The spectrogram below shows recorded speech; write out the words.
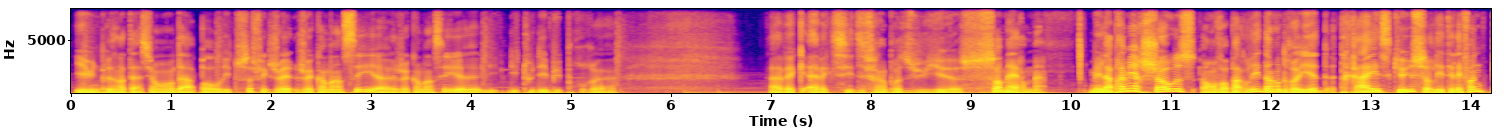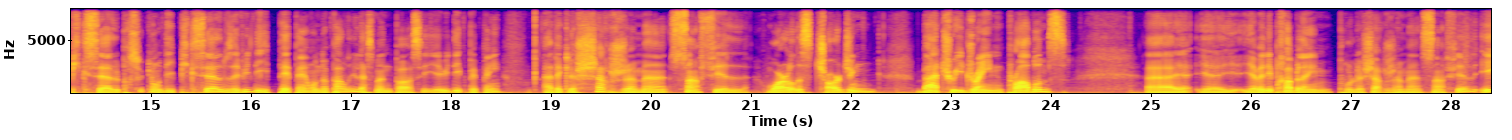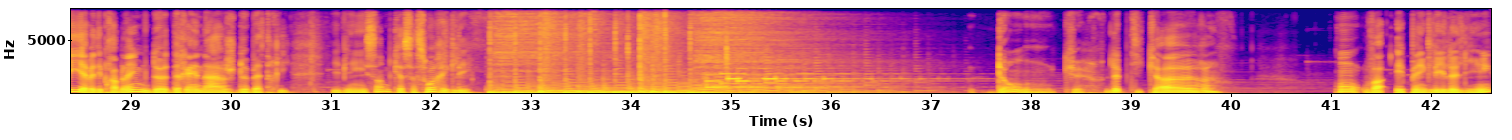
il y a eu une présentation d'Apple et tout ça. Fait que je vais, commencer, je vais commencer euh, euh, les, tout débuts pour, euh, avec, avec ces différents produits sommairement. Mais la première chose, on va parler d'Android 13 qu'il y a eu sur les téléphones Pixel. Pour ceux qui ont des Pixels, vous avez vu des pépins. On a parlé la semaine passée. Il y a eu des pépins avec le chargement sans fil, wireless charging, battery drain problems. Euh, il y avait des problèmes pour le chargement sans fil et il y avait des problèmes de drainage de batterie. Eh bien, il semble que ça soit réglé. Donc, le petit cœur, on va épingler le lien.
